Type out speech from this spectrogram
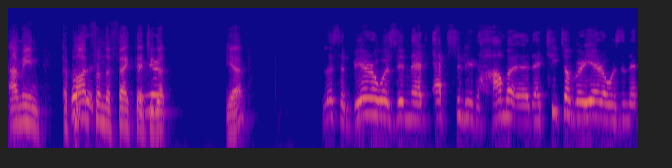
I mean, apart Listen, from the fact that you got, yeah, listen, Vera was in that absolute hummer. Uh, that Chito Vera was in that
